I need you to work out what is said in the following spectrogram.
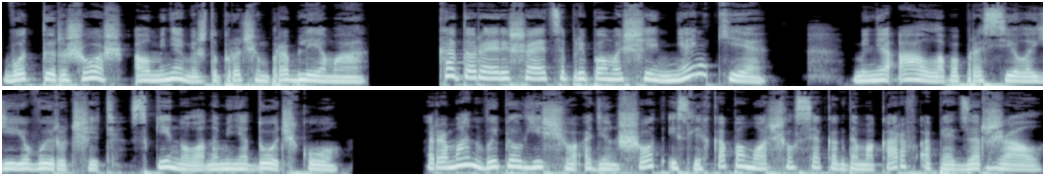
«Вот ты ржешь, а у меня, между прочим, проблема». «Которая решается при помощи няньки?» Меня Алла попросила ее выручить, скинула на меня дочку. Роман выпил еще один шот и слегка поморщился, когда Макаров опять заржал.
